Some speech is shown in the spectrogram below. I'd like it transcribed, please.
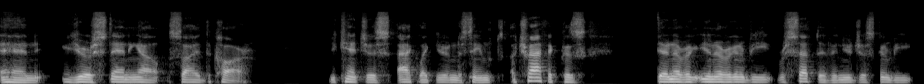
and you're standing outside the car. You can't just act like you're in the same uh, traffic because they're never you're never going to be receptive, and you're just going to be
